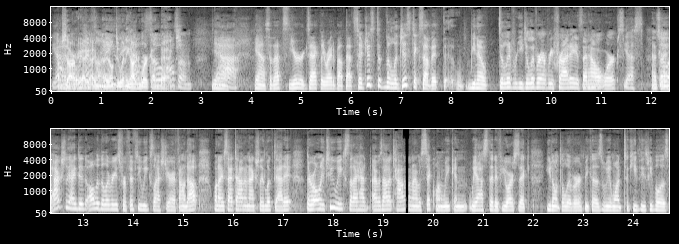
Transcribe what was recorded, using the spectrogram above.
Yeah, I'm sorry. I, I, I don't do any hard That was work on bags. Awesome. Yeah. Yeah. Yeah, so that's you're exactly right about that. So just the logistics of it, you know, deliver you deliver every Friday. Is that how it works? Yes. Okay. So actually, I did all the deliveries for 50 weeks last year. I found out when I sat down and actually looked at it. There were only two weeks that I had. I was out of town and I was sick one week, and we asked that if you are sick, you don't deliver because we want to keep these people as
